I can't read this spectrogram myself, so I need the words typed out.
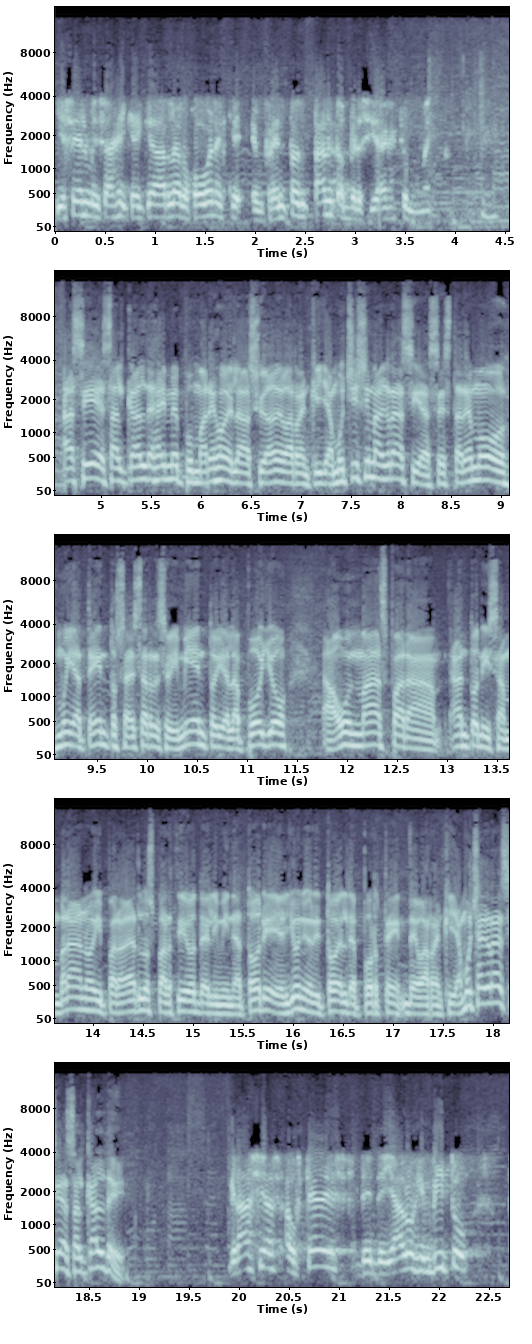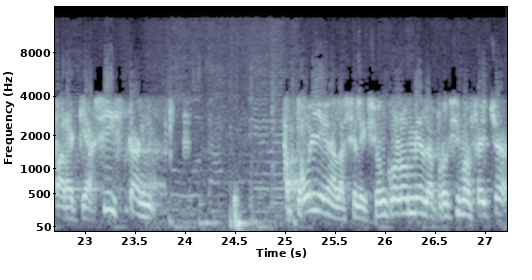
y ese es el mensaje que hay que darle a los jóvenes que enfrentan tanta adversidad en este momento. Así es, alcalde Jaime Pumarejo de la ciudad de Barranquilla. Muchísimas gracias. Estaremos muy atentos a ese recibimiento y al apoyo aún más para Anthony Zambrano y para ver los partidos de eliminatoria y el Junior y todo el deporte de Barranquilla. Muchas gracias, alcalde. Gracias a ustedes. Desde ya los invito para que asistan, apoyen a la Selección Colombia en la próxima fecha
